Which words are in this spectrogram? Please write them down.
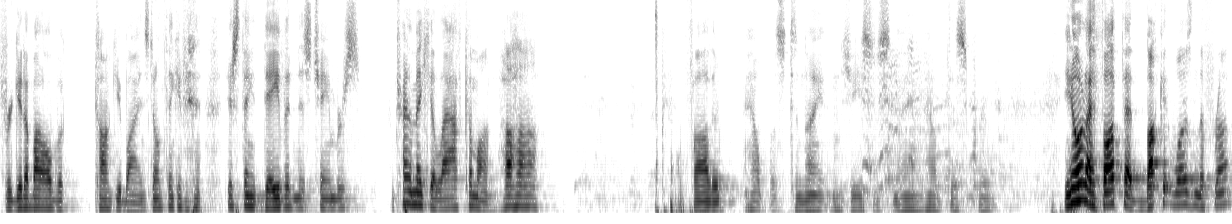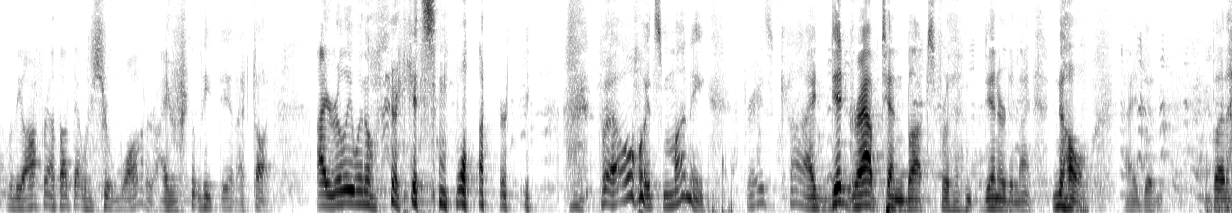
Forget about all the concubines. Don't think of it. Just think David in his chambers. I'm trying to make you laugh. Come on. Ha ha. Father, help us tonight in Jesus' name. Help this group. You know what I thought that bucket was in the front with the offering? I thought that was your water. I really did. I thought, I really went over there to get some water. but oh, it's money. Praise God. I did grab 10 bucks for the dinner tonight. No, I didn't. But a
